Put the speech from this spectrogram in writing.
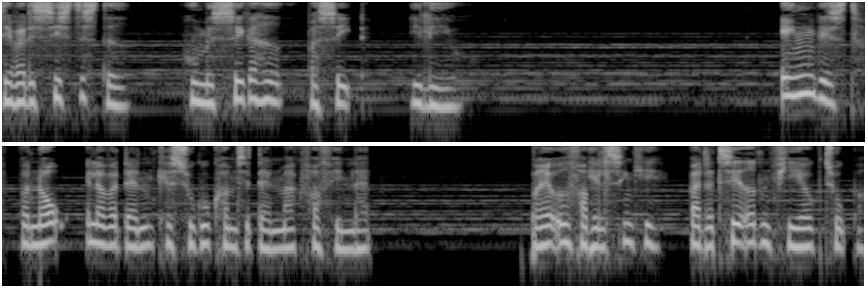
det var det sidste sted, hun med sikkerhed var set i live. Ingen vidste, hvornår eller hvordan Kazuko kom til Danmark fra Finland. Brevet fra Helsinki var dateret den 4. oktober.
